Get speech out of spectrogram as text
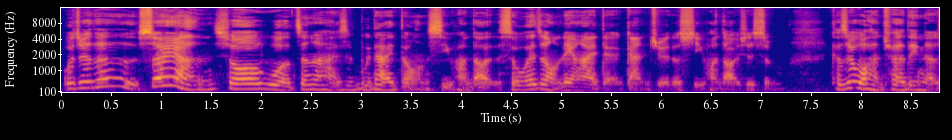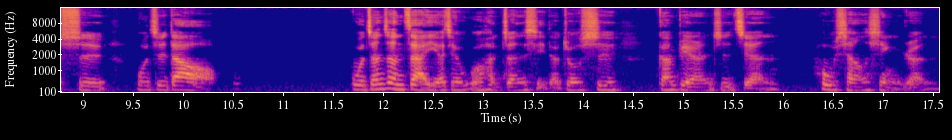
我觉得虽然说我真的还是不太懂喜欢到底所谓这种恋爱的感觉的喜欢到底是什么，可是我很确定的是，我知道我真正在意，而且我很珍惜的，就是跟别人之间互相信任。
